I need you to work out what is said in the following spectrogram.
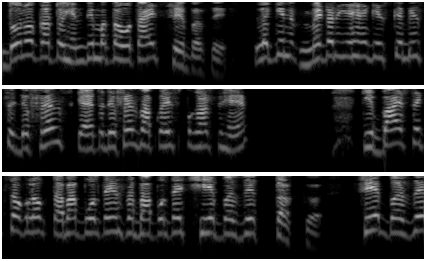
दोनों का तो हिंदी मतलब होता है छह बजे। लेकिन मैटर ये है कि इसके बीच डिफरेंस क्या है? तो डिफरेंस आपका इस प्रकार से है कि बाय सिक्स ओ क्लॉक तब आप बोलते हैं सब आप बोलते हैं छह बजे तक। छह बजे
